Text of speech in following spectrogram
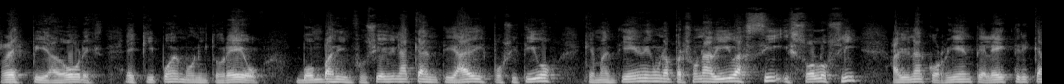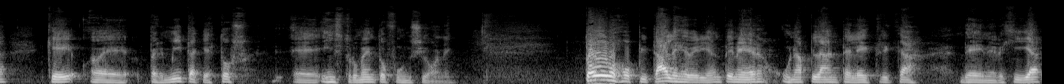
respiradores, equipos de monitoreo, bombas de infusión y una cantidad de dispositivos que mantienen una persona viva si y solo si hay una corriente eléctrica que eh, permita que estos eh, instrumentos funcionen. Todos los hospitales deberían tener una planta eléctrica de energía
